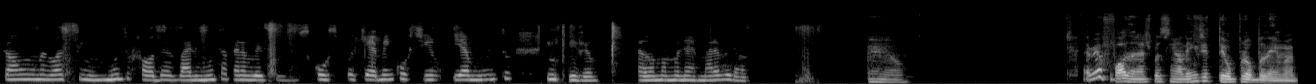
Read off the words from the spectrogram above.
Então, é um negócio assim, muito foda. Vale muito a pena ver esse discurso, porque é bem curtinho e é muito incrível. Ela é uma mulher maravilhosa. Real. É meio foda, né? Tipo assim, além de ter o problema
